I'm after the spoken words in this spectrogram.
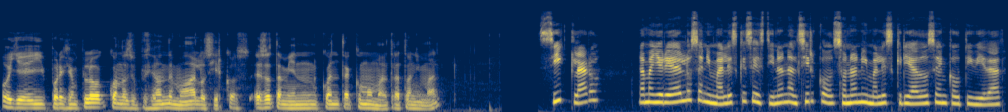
Oye, y por ejemplo, cuando se pusieron de moda los circos, ¿eso también cuenta como maltrato animal? Sí, claro. La mayoría de los animales que se destinan al circo son animales criados en cautividad,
